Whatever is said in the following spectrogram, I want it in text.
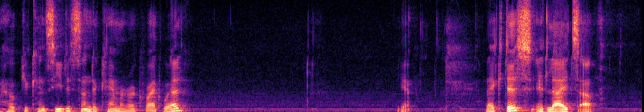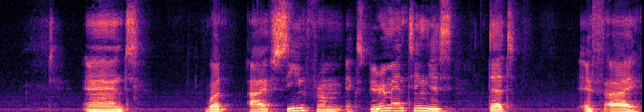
I hope you can see this on the camera quite well. Yeah, like this it lights up. And what I've seen from experimenting is that if I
